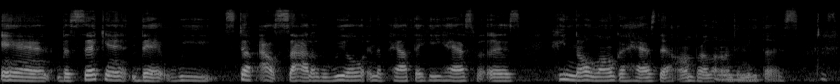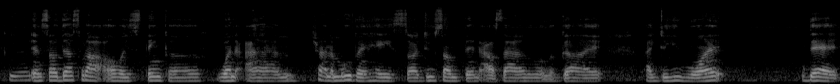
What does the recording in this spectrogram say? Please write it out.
And the second that we step outside of the wheel in the path that He has for us, He no longer has that umbrella mm. underneath us. And so that's what I always think of when I'm trying to move in haste or do something outside of the will of God. Like, do you want that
